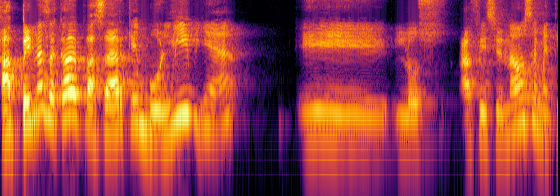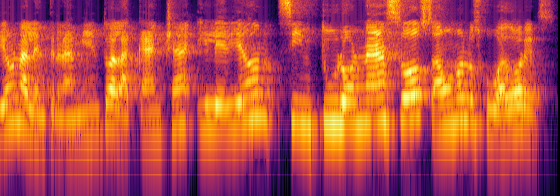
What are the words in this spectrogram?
Apenas acaba de pasar que en Bolivia eh, los aficionados se metieron al entrenamiento, a la cancha y le dieron cinturonazos a uno de los jugadores.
